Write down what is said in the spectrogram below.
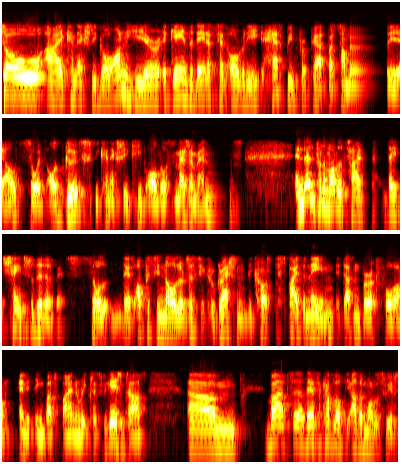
So I can actually go on here. Again, the data set already has been prepared by somebody else, so it's all good. We can actually keep all those measurements. And then for the model type, they changed a little bit. So there's obviously no logistic regression because despite the name, it doesn't work for anything but binary classification tasks. Um, but uh, there's a couple of the other models we have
